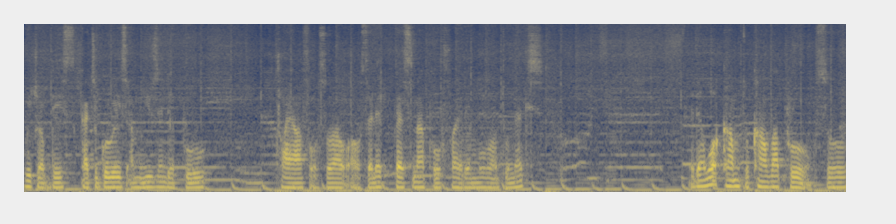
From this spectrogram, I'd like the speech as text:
which of these categories I'm using the pro trial for. So I'll, I'll select personal profile then move on to next. And then welcome to Canva Pro? So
